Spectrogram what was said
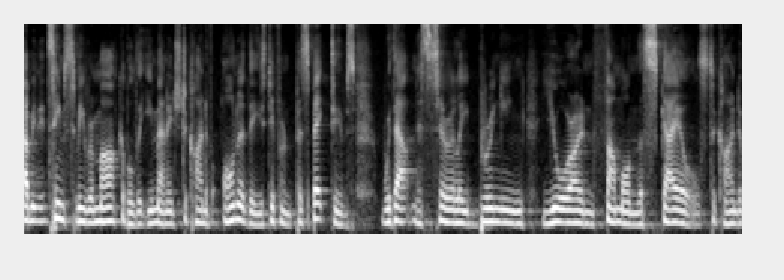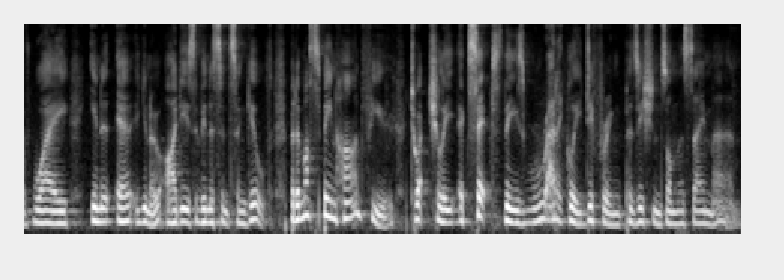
I mean, it seems to me remarkable that you managed to kind of honour these different perspectives without necessarily bringing your own thumb on the scales to kind of weigh in, uh, you know, ideas of innocence and guilt. But it must have been hard for you to actually accept these radically differing positions on the same man.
